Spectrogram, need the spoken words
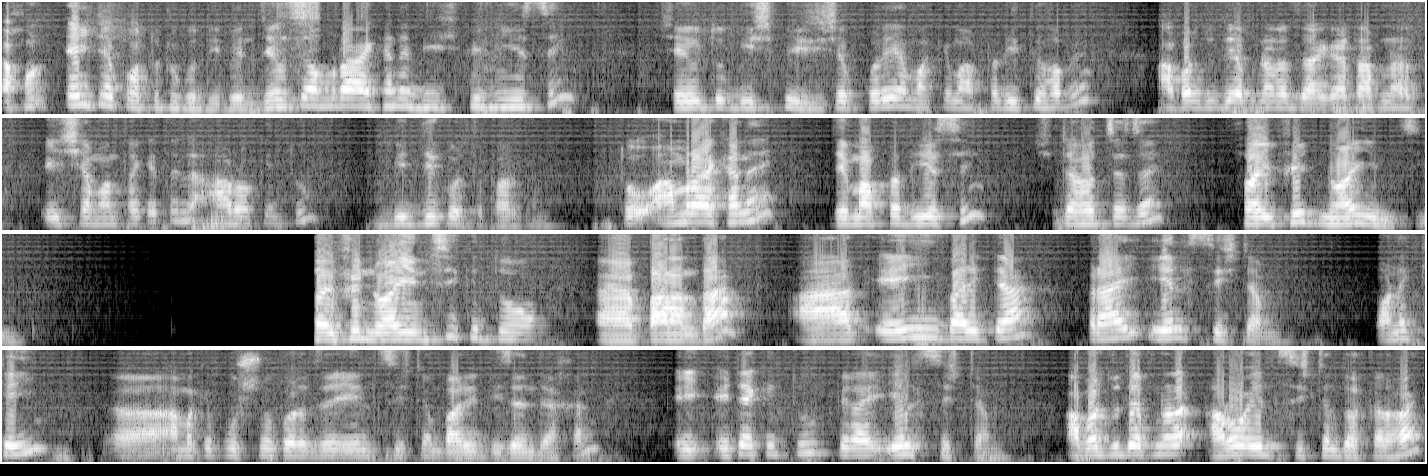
এখন এইটা কতটুকু দিবেন? যেহেতু আমরা এখানে বিশ ফিট নিয়েছি, সেহেতু বিশ ফিট হিসাব করে আমাকে মাপটা দিতে হবে। আবার যদি আপনারা জায়গাটা আপনার এই সমান থাকে, তাহলে আরও কিন্তু বৃদ্ধি করতে পারবেন। তো আমরা এখানে যে মাপটা দিয়েছি সেটা হচ্ছে যে ছয় ফিট নয় ইঞ্চি। ছয় ফিট নয় ইঞ্চি কিন্তু বারান্দা। আর এই বাড়িটা প্রায় এল সিস্টেম অনেকেই আমাকে প্রশ্ন করে যে এল সিস্টেম বাড়ির ডিজাইন দেখান। এই, এটা কিন্তু প্রায় এল সিস্টেম আবার যদি আপনার আরও এল সিস্টেম দরকার হয়,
